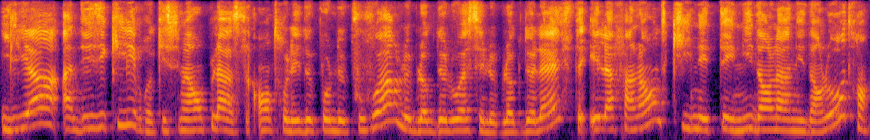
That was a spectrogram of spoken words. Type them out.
il y a un déséquilibre qui se met en place entre les deux pôles de pouvoir, le bloc de l'Ouest et le bloc de l'Est, et la Finlande, qui n'était ni dans l'un ni dans l'autre,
